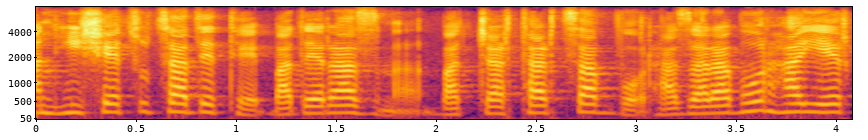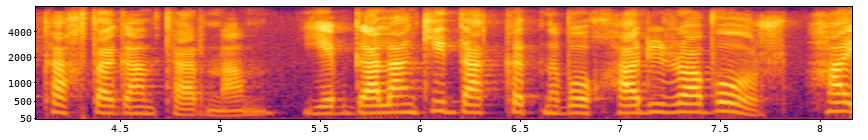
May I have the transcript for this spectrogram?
Անհիշե ցուցած է թե բادرազմը պատճառ դարձավ, որ հազարավոր հայեր քաղաքական դառնան եւ գալանքի դակ գտնվող հարյուրավոր հայ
